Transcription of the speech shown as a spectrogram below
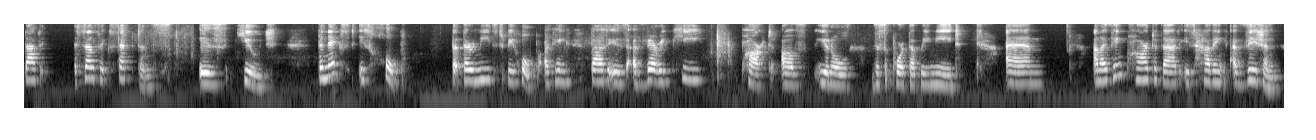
that self acceptance is huge. The next is hope, that there needs to be hope. I think that is a very key part of, you know, the support that we need. Um, and I think part of that is having a vision,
